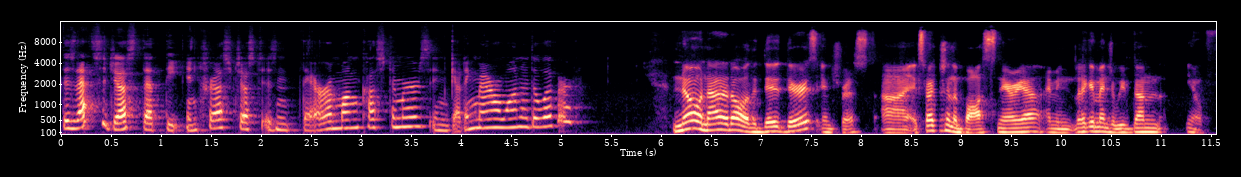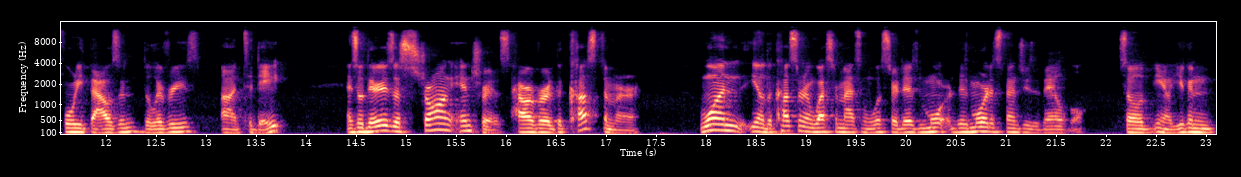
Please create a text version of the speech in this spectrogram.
Does that suggest that the interest just isn't there among customers in getting marijuana delivered? No, not at all. There, there is interest, uh, especially in the Boston area. I mean, like I mentioned, we've done you know forty thousand deliveries uh, to date, and so there is a strong interest. However, the customer, one, you know, the customer in Western Mass and Worcester, there's more there's more dispensaries available. So you know, you can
